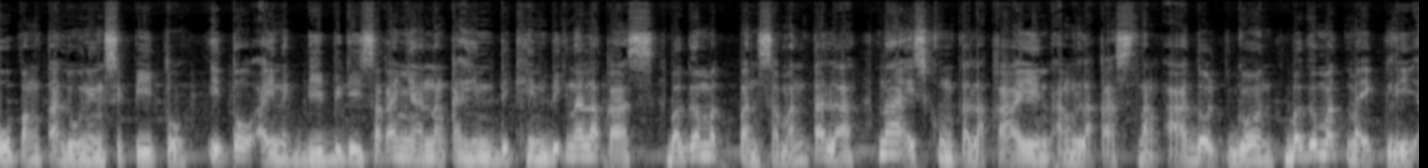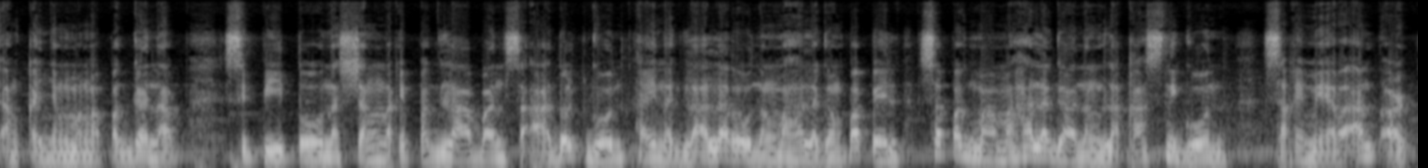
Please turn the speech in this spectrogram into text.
upang talunin si Pito. Ito ay nagbibigay sa kanya ng kahindik-hindik na lakas bagamat pansamantala nais kong talakayin ang lakas ng adult Gon. Bagamat maikli ang kanyang mga pagganap, si Pito na siyang nakipaglaban sa adult Gon ay naglalaro ng mahalagang papel sa pagmamahalaga ng lakas ni Gon. Sa Chimera and Arc,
